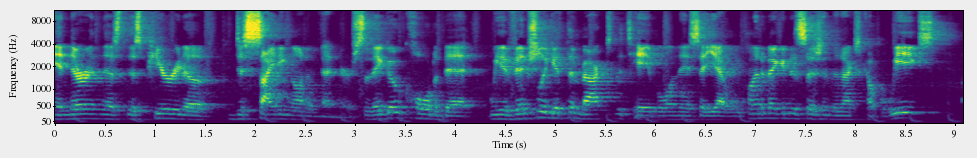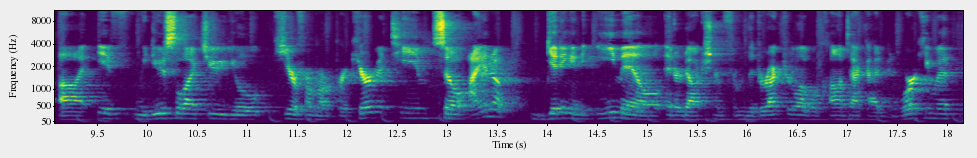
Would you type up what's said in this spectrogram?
and they're in this this period of deciding on a vendor. So they go cold a bit. We eventually get them back to the table and they say, yeah, we plan to make a decision in the next couple weeks. Uh, if we do select you, you'll hear from our procurement team. So I end up getting an email introduction from the director level contact I'd been working with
